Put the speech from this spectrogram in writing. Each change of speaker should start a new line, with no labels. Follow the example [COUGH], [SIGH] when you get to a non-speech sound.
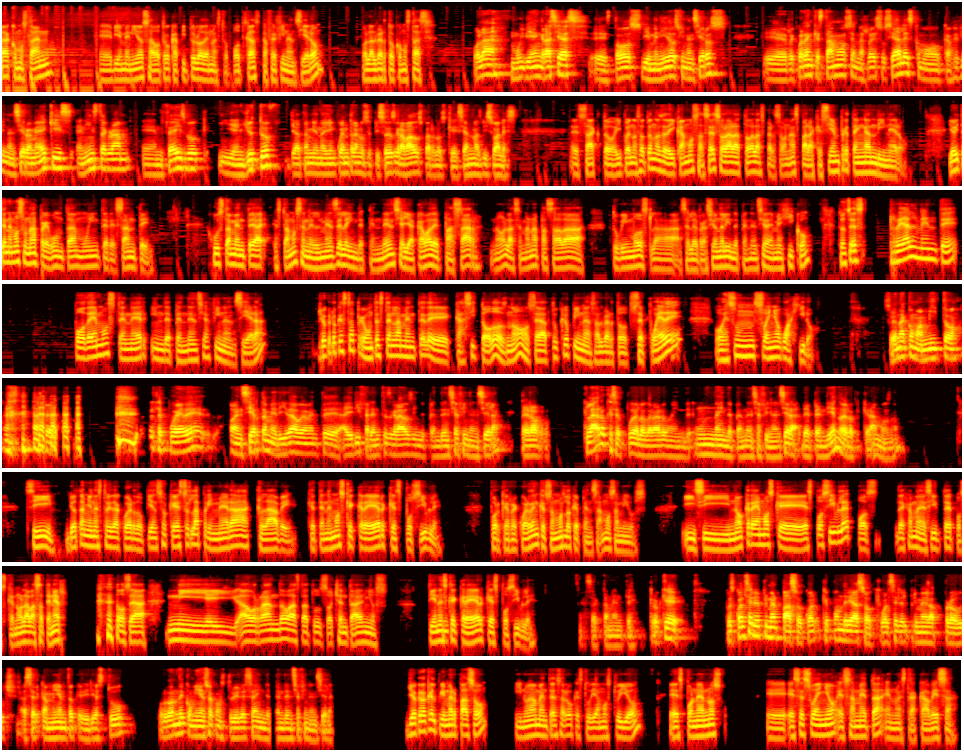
Hola, ¿cómo están? Eh, bienvenidos a otro capítulo de nuestro podcast Café Financiero. Hola Alberto, ¿cómo estás?
Hola, muy bien, gracias. Eh, todos bienvenidos financieros. Eh, recuerden que estamos en las redes sociales como Café Financiero MX, en Instagram, en Facebook y en YouTube. Ya también ahí encuentran los episodios grabados para los que sean más visuales.
Exacto. Y pues nosotros nos dedicamos a asesorar a todas las personas para que siempre tengan dinero. Y hoy tenemos una pregunta muy interesante. Justamente ah, estamos en el mes de la independencia y acaba de pasar, ¿no? La semana pasada tuvimos la celebración de la independencia de México. Entonces, ¿realmente podemos tener independencia financiera? Yo creo que esta pregunta está en la mente de casi todos, ¿no? O sea, ¿tú qué opinas, Alberto? ¿Se puede o es un sueño guajiro?
Suena como a mito, [LAUGHS] pero se puede, o en cierta medida, obviamente hay diferentes grados de independencia financiera, pero claro que se puede lograr una, independencia financiera, dependiendo de lo que queramos, ¿no?
Sí, yo también estoy de acuerdo. Pienso que esta es la primera clave que tenemos que creer que es posible, porque recuerden que somos lo que pensamos, amigos. Y si no creemos que es posible, pues déjame decirte, pues que no la vas a tener. [LAUGHS] o sea, ni ahorrando hasta tus 80 años. Tienes que creer que es posible.
Exactamente. Creo que, pues, ¿cuál sería el primer paso? ¿Qué pondrías o cuál sería el primer approach, acercamiento que dirías tú? ¿Por dónde comienzo a construir esa independencia financiera?
Yo creo que el primer paso, y nuevamente es algo que estudiamos tú y yo, es ponernos eh, ese sueño, esa meta en nuestra cabeza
